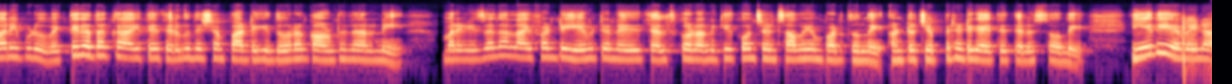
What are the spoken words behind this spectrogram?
మరి ఇప్పుడు వ్యక్తిగతంగా అయితే తెలుగుదేశం పార్టీకి దూరంగా ఉంటున్నారని మరి నిజంగా లైఫ్ అంటే ఏమిటనేది తెలుసుకోవడానికి కొంచెం సమయం పడుతుంది అంటూ చెప్పినట్టుగా అయితే తెలుస్తోంది. ఏది ఏమైనా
